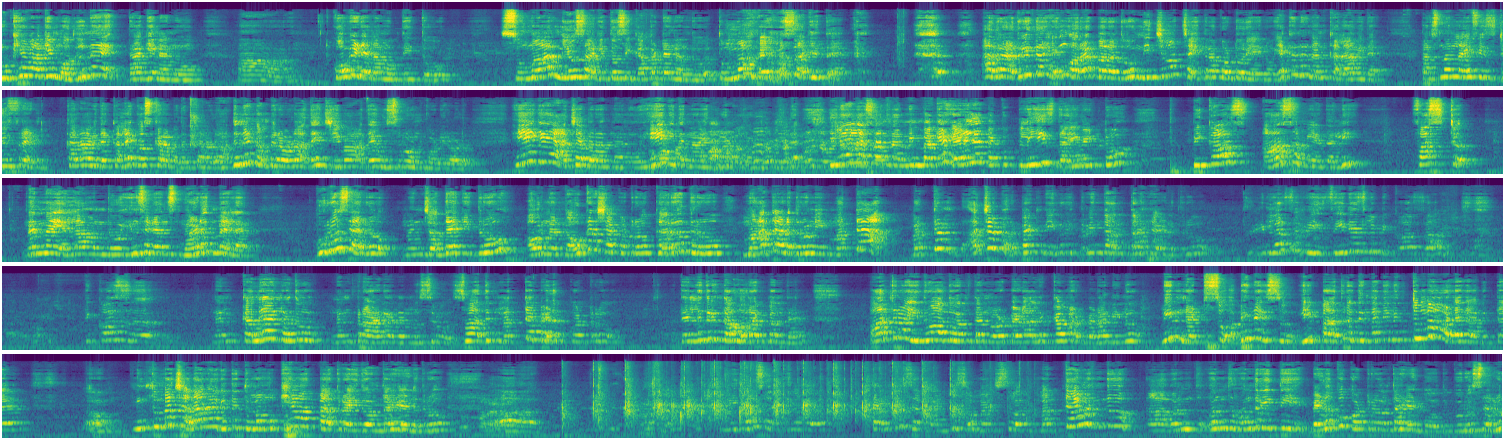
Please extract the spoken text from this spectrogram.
ಮುಖ್ಯವಾಗಿ ಮೊದಲನೇದಾಗಿ ನಾನು ಕೋವಿಡ್ ಎಲ್ಲ ಮುಗ್ದಿತ್ತು. ಸುಮಾರು ನ್ಯೂಸ್ ಆಗಿತ್ತು ಸಿಕ್ಕಾಪಟ್ಟೆ ನಂದು. ತುಂಬಾ ಫೇಮಸ್ ಆಗಿದೆ ಆದ್ರೆ ಅದರಿಂದ ಹೆಂಗ್ ಹೊರಗೆ ಬರೋದು? ನಿಜವಾದ ಚೈತ್ರ ಕೊಟ್ಟೂರು ಏನು? ಯಾಕಂದ್ರೆ ನಾನು ಕಲಾವಿದೆ. ಪರ್ಸನಲ್ ಲೈಫ್ ಇಸ್ ಡಿಫ್ರೆಂಟ್ ಕಲಾವಿದೆ ಕಲೆಗೋಸ್ಕರ ಬದುಕ್ತಾರೋಳು ಅದನ್ನೇ ನಂಬಿರೋಳು. ಅದೇ ಜೀವ, ಅದೇ ಉಸಿರು ಅನ್ಕೊಂಡಿರೋಳು. ಹೇಗೆ ಆಚೆ ಬರೋದು ನಾನು? ಹೇಗೆ ಇದನ್ನ ಇಲ್ಲ ಇಲ್ಲ ಸರ್, ನಾನು ನಿಮ್ ಬಗ್ಗೆ ಹೇಳಲೇಬೇಕು. ಪ್ಲೀಸ್ ದಯವಿಟ್ಟು ಬಿಕಾಸ್ ಆ ಸಮಯದಲ್ಲಿ ಫಸ್ಟ್ ನನ್ನ ಎಲ್ಲ ಒಂದು ಇನ್ಸಿಡೆಂಟ್ಸ್ ನಡೆದ್ಮೇಲೆ ಗುರು ಸರ್ ನನ್ನ ಜೊತೆಗಿದ್ರು, ಅವ್ರು ನನ್ಗೆ ಅವಕಾಶ ಕೊಟ್ರು, ಕರೆದ್ರು, ಮಾತಾಡಿದ್ರು, ನೀನ್ ಮತ್ತೆ ಮತ್ತೆ ಆಚೆ ಬರ್ಬೇಕು ನೀನು ಇದರಿಂದ ಅಂತ ಹೇಳಿದ್ರು. ಇಲ್ಲ ಸರ್ ಸೀರಿಯಸ್ಲಿ ಬಿಕಾಸ್ ಬಿಕಾಸ್ ನನ್ನ ಕಲೆ ಅನ್ನೋದು ನನ್ನ ಪ್ರಾಣ ನನ್ನ ಉಸಿರು. ಸೊ ಅದಕ್ಕೆ ಮತ್ತೆ ಬೆಳೆದು ಕೊಟ್ರು. ಅದೆಲ್ಲದ್ರಿಂದ ಹೊರಗೆ ಬಂದೆ. ಪಾತ್ರ ಇದು ಅದು ಅಂತ ನೋಡ್ಬೇಡ, ಲೆಕ್ಕ ಮಾಡಬೇಡ, ನೀನು ನೀನ್ ನಟಿಸು ಅಭಿನಯಿಸು. ಈ ಪಾತ್ರದಿಂದ ನಿನಗೆ ತುಂಬಾ ಒಳ್ಳೇದಾಗುತ್ತೆ ಆ, ನಿಂಗ್ ತುಂಬಾ ಚೆನ್ನಾಗಾಗುತ್ತೆ ತುಂಬಾ ಮುಖ್ಯವಾದ ಪಾತ್ರ ಇದು ಅಂತ ಹೇಳಿದ್ರು. Thank you sir thank you so much so ಮತ್ತೆ ಒಂದು ಒಂದು ಒಂದು ಒಂದು ರೀತಿ ಬೆಳಕು ಕೊಟ್ಟರು ಅಂತ ಹೇಳ್ಬೋದು ಗುರು ಸರ್.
